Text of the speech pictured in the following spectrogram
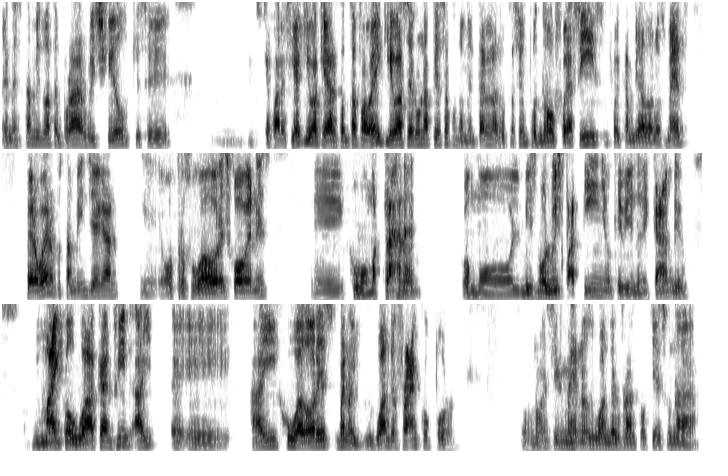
en esta misma temporada, Rich Hill, que, se, que parecía que iba a quedar con Tampa Bay, que iba a ser una pieza fundamental en la rotación, pues no fue así, fue cambiado a los Mets. Pero bueno, pues también llegan eh, otros jugadores jóvenes eh, como McLaren, como el mismo Luis Patiño que viene de cambio. Michael Waka, en fin, hay, eh, eh, hay jugadores, bueno, Wander Franco, por, por no decir menos, Wander Franco, que es una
